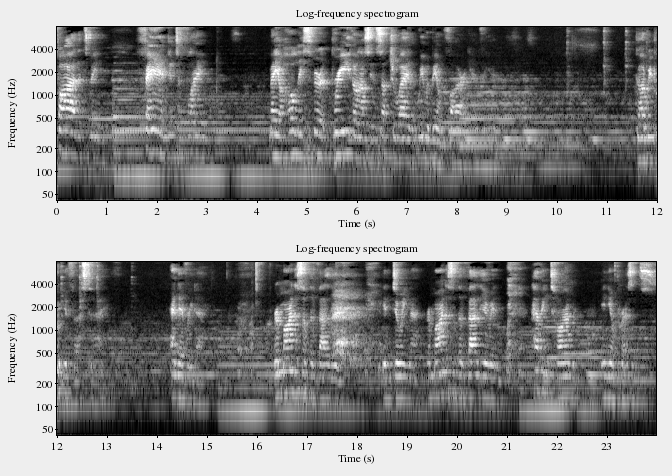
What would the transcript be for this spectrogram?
fire that's been fanned into flame. May your Holy Spirit breathe on us in such a way that we would be on fire again for you. God, we put you first today and every day. Remind us of the value in doing that. Remind us of the value in having time in your presence.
